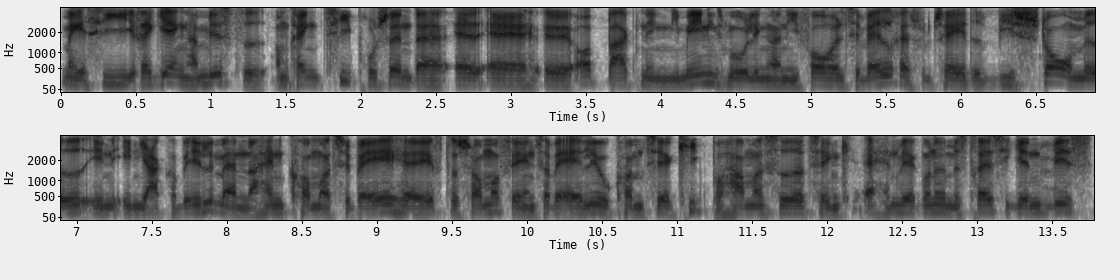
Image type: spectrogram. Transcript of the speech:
man kan sige, at regeringen har mistet omkring 10 procent af, af, af øh, opbakningen i meningsmålingerne i forhold til valgresultatet. Vi står med en, en Jakob Ellemann, når han kommer tilbage her efter sommerferien, så vil alle jo komme til at kigge på ham og sidde og tænke, at han vil gå ned med stress igen. Hvis,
